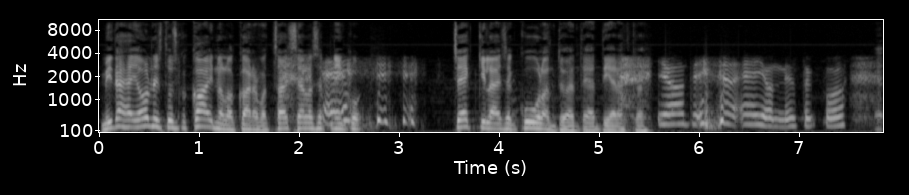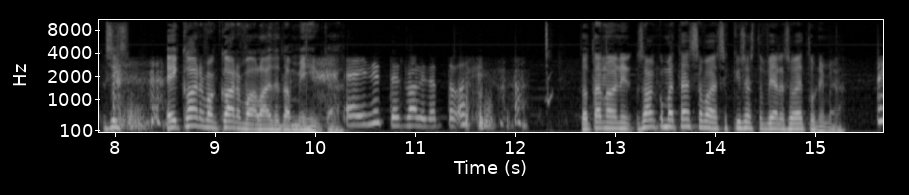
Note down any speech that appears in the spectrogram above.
Mitä hei, onnistuisiko kainalokarvat? Sais sellaiset Ei. niinku tsekkiläisen kuulantyöntäjän, tiedätkö? Joo, ei onnistu kuule. Siis ei karvan karvaa laiteta mihinkään. Ei nyt et valitettavasti. Tota noin, niin saanko mä tässä vaiheessa kysästä vielä sun etunimeä?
